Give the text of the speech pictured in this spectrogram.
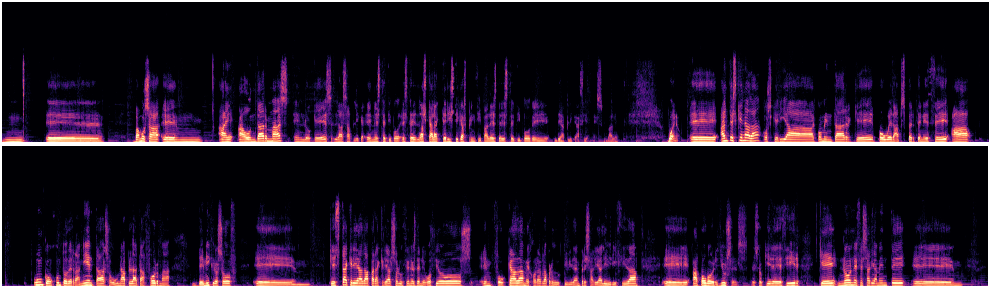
mm, vamos a em, a, ahondar más en lo que es las en este tipo, este, las características principales de este tipo de, aplicaciones, ¿vale? Bueno, eh, antes que nada os quería comentar que Power Apps pertenece a un conjunto de herramientas o una plataforma de Microsoft eh, que está creada para crear soluciones de negocios enfocada a mejorar la productividad empresarial y dirigida eh, a power users. Eso quiere decir que no necesariamente eh,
